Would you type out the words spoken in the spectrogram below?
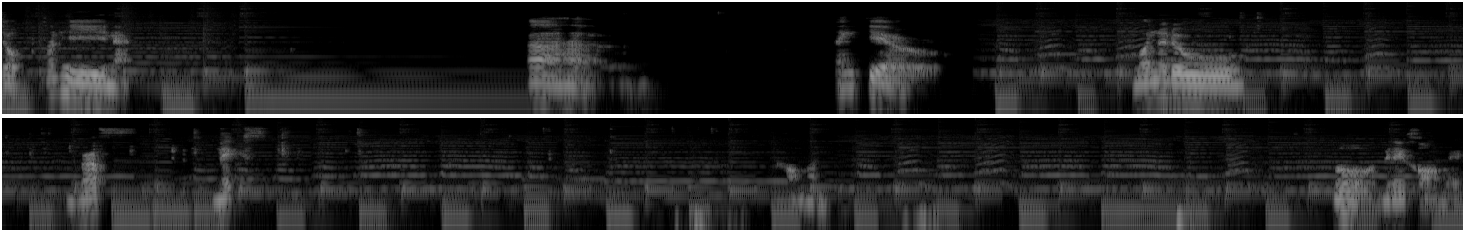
จบทันทีน่ะอ่ thank you wanna do rough next ของมันโอ้ไม่ได้ของเลย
